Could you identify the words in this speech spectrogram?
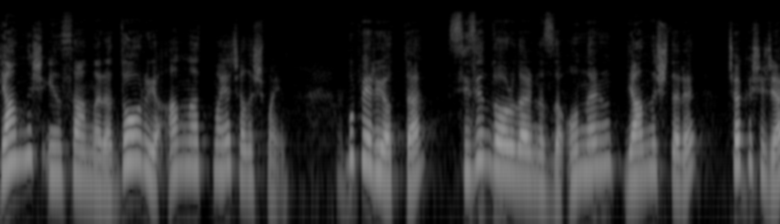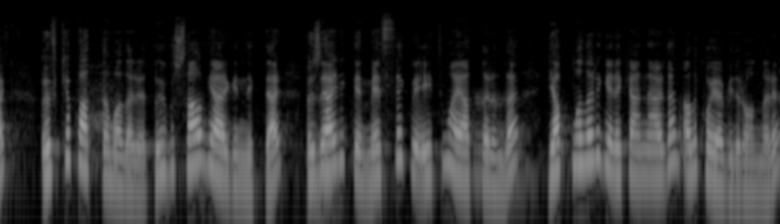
yanlış insanlara doğruyu anlatmaya çalışmayın. Bu periyotta sizin doğrularınızla onların yanlışları çakışacak, öfke patlamaları, duygusal gerginlikler özellikle meslek ve eğitim hayatlarında yapmaları gerekenlerden alıkoyabilir onları.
